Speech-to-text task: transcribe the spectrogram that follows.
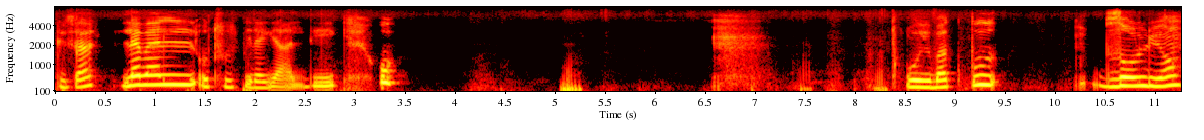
Güzel. Level 31'e geldik. Oh. Oy bak bu zorluyor.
